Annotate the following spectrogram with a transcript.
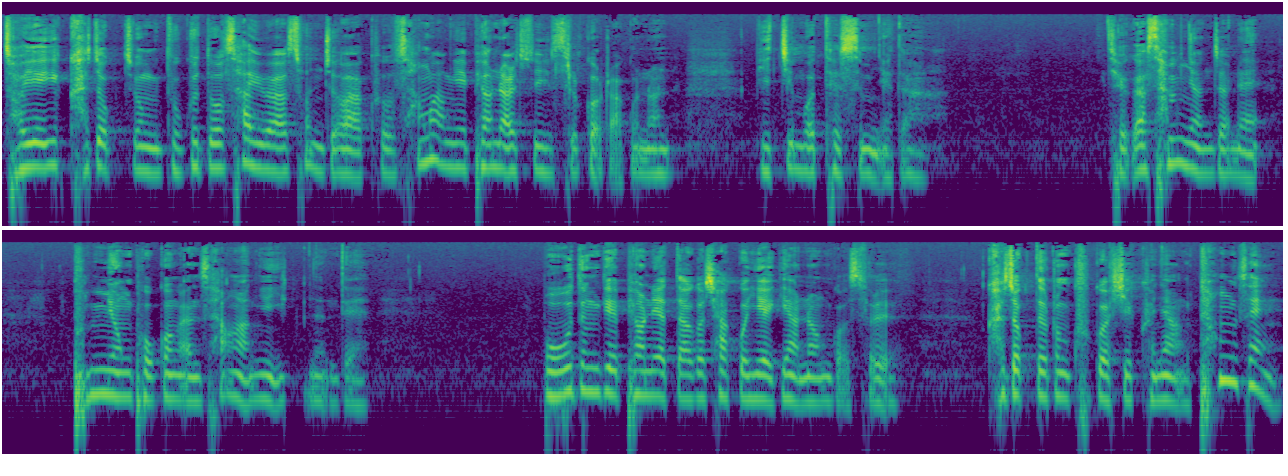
저의 가족 중 누구도 사위와 손주와 그 상황이 변할 수 있을 거라고는 믿지 못했습니다. 제가 3년 전에 분명 보고한 상황이 있는데 모든 게 변했다고 자꾸 얘기하는 것을 가족들은 그것이 그냥 평생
